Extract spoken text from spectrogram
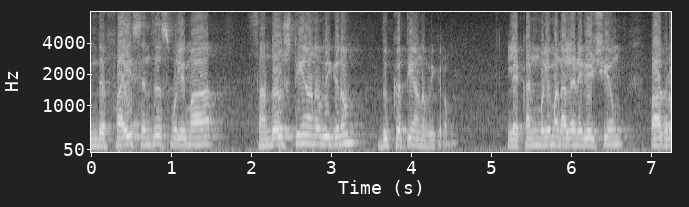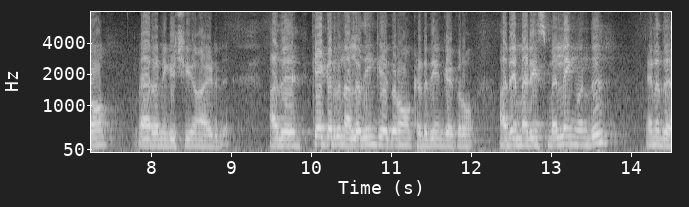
இந்த ஃபைவ் சென்சஸ் மூலிமா சந்தோஷத்தையும் அனுபவிக்கிறோம் துக்கத்தையும் அனுபவிக்கிறோம். இல்லை கண் மூலிமா நல்ல நிகழ்ச்சியும் பார்க்குறோம் வேறு நிகழ்ச்சியும் ஆகிடுது அது கேட்குறது நல்லதையும் கேட்குறோம் கெட்டதையும் கேட்குறோம். அதே மாதிரி ஸ்மெல்லிங் வந்து என்னது?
